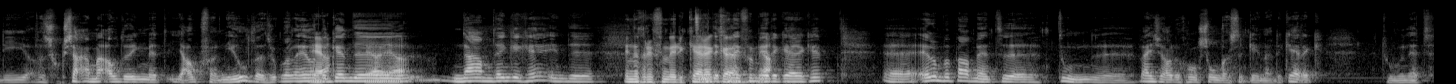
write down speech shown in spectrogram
die was ook samen ouderling met Jouk van Niel. Dat is ook wel een heel Ja, bekende ja, ja. Naam, denk ik, hè, in de, In de gereformeerde kerk. in de eh, gereformeerde ja. kerken. En op een bepaald moment, eh, toen, eh, wij zouden gewoon zondags een keer naar de kerk. Toen we net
